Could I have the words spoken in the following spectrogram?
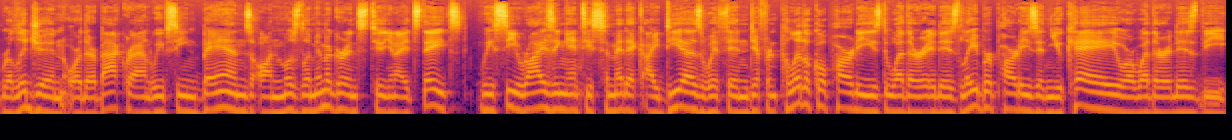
religion or their background. We've seen bans on Muslim immigrants to the United States. We see rising anti Semitic ideas within different political parties, whether it is Labour parties in UK or whether it is the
